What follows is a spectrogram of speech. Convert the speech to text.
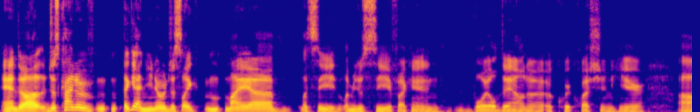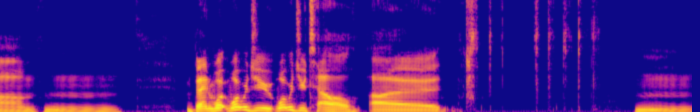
And uh, just kind of, again, you know, just like my, uh, let's see, let me just see if I can boil down a, a quick question here. Um, hmm. Ben, what what would you what would you tell uh, Hmm.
